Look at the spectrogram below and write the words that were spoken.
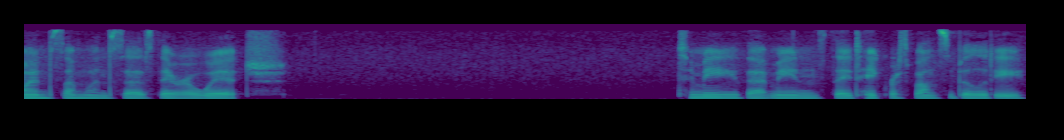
When someone says they're a witch, to me, that means they take responsibility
